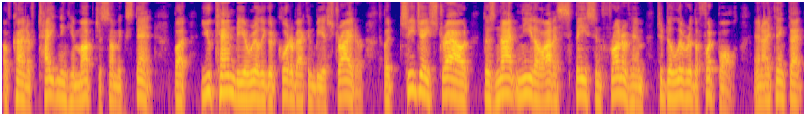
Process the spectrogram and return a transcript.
of kind of tightening him up to some extent. But you can be a really good quarterback and be a strider. But CJ Stroud does not need a lot of space in front of him to deliver the football. And I think that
